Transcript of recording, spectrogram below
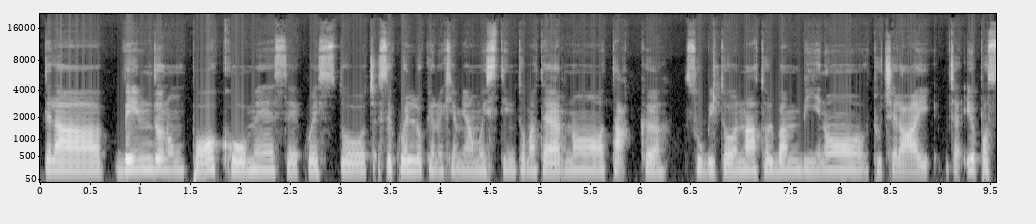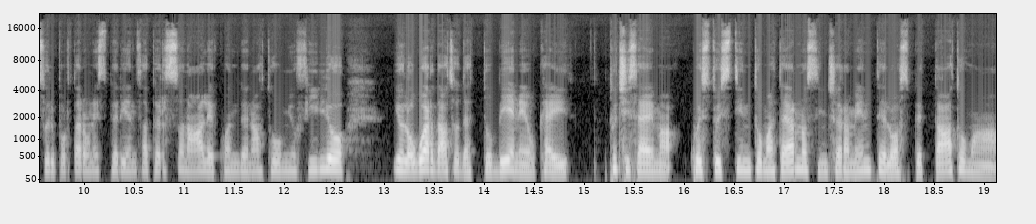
te la vendono un po' come se questo, cioè se quello che noi chiamiamo istinto materno, tac, subito nato il bambino, tu ce l'hai. Cioè, io posso riportare un'esperienza personale, quando è nato mio figlio, io l'ho guardato e ho detto, bene, ok, tu ci sei, ma questo istinto materno sinceramente l'ho aspettato, ma,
